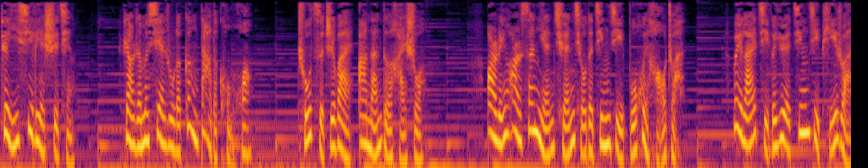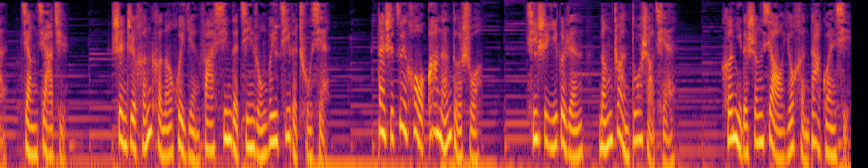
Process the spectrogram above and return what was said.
这一系列事情让人们陷入了更大的恐慌。除此之外，阿南德还说，二零二三年全球的经济不会好转，未来几个月经济疲软将加剧，甚至很可能会引发新的金融危机的出现。但是最后，阿南德说。其实一个人能赚多少钱，和你的生肖有很大关系，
